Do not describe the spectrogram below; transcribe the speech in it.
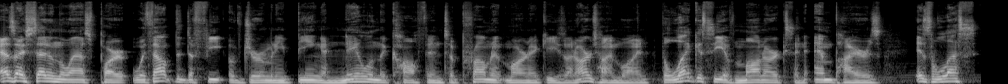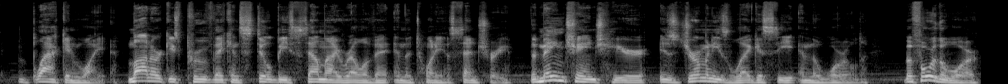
As I said in the last part, without the defeat of Germany being a nail in the coffin to prominent monarchies on our timeline, the legacy of monarchs and empires is less black and white. Monarchies prove they can still be semi relevant in the 20th century. The main change here is Germany's legacy in the world. Before the war,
